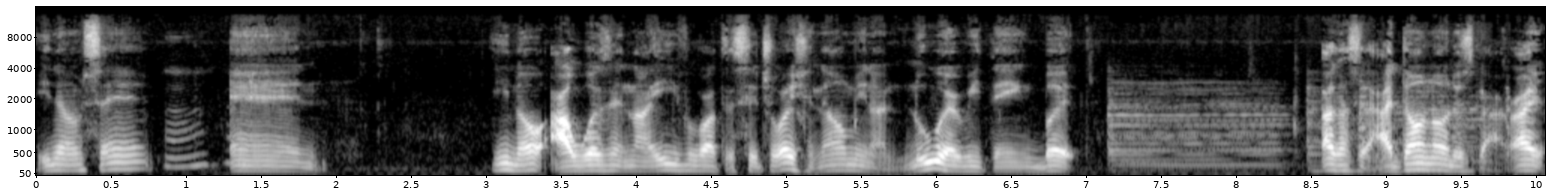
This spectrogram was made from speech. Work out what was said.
You know what I'm saying? Mhm. And you know, I wasn't naive about the situation. That don't mean I knew everything, but like I said, I don't know this guy, right?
